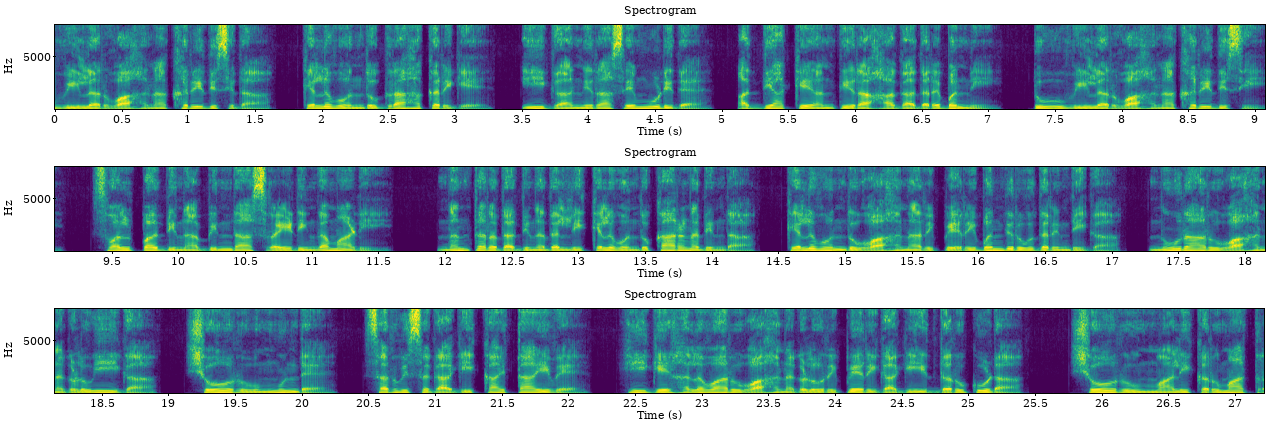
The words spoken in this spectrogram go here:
ವೀಲರ್ ವಾಹನ ಖರೀದಿಸಿದ ಕೆಲವೊಂದು ಗ್ರಾಹಕರಿಗೆ ಈಗ ನಿರಾಸೆ ಮೂಡಿದೆ. ಅದ್ಯಾಕೆ ಅಂತೀರಾ ಹಾಗಾದರೆ ಬನ್ನಿ, ಟೂ ವೀಲರ್ ವಾಹನ ಖರೀದಿಸಿ, ಸ್ವಲ್ಪ ದಿನ ಬಿಂದಾಸ್ ರೈಡಿಂಗ ಮಾಡಿ. ನಂತರದ ದಿನದಲ್ಲಿ ಕೆಲವೊಂದು ಕಾರಣದಿಂದ ಕೆಲವೊಂದು ವಾಹನ ರಿಪೇರಿ ಬಂದಿರುವುದರಿಂದೀಗ ನೂರಾರು ವಾಹನಗಳು ಈಗ ಶೋರೂಮ್ ಮುಂದೆ ಸರ್ವಿಸಗಾಗಿ ಕಾಯ್ತಾ ಇವೆ. ಹೀಗೆ ಹಲವಾರು ವಾಹನಗಳು ರಿಪೇರಿಗಾಗಿ ಇದ್ದರೂ ಕೂಡ ಶೋರೂಮ್ ಮಾಲೀಕರು ಮಾತ್ರ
